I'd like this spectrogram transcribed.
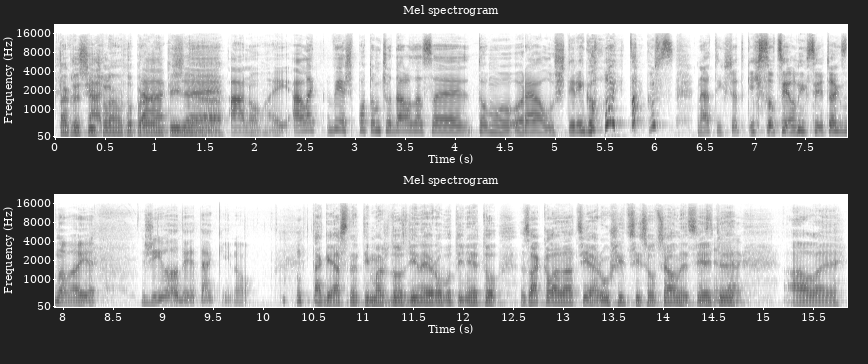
Takže si tak, išla na to preventívne. Takže, a... áno, hej. Ale vieš, potom, čo dal zase tomu Reálu 4 góly, tak už na tých všetkých sociálnych sieťach znova je. Život je taký, no. Tak jasné, ty máš dosť inej roboty, nie je to zakladacie a rušiť si sociálne siete, ale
